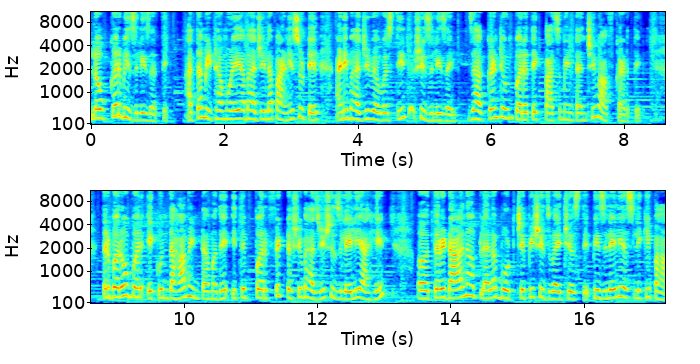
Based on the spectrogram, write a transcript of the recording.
लवकर भिजली जाते. आता मिठामुळे या भाजीला पाणी सुटेल आणि भाजी व्यवस्थित शिजली जाईल. झाकण ठेवून परत एक पाच मिनिटांची वाफ काढते. तर बरोबर एकूण दहा मिनिटामध्ये इथे परफेक्ट अशी भाजी शिजलेली आहे. तर डाळ ना आपल्याला बोटचेपी शिजवायची असते. भिजलेली असली की पहा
